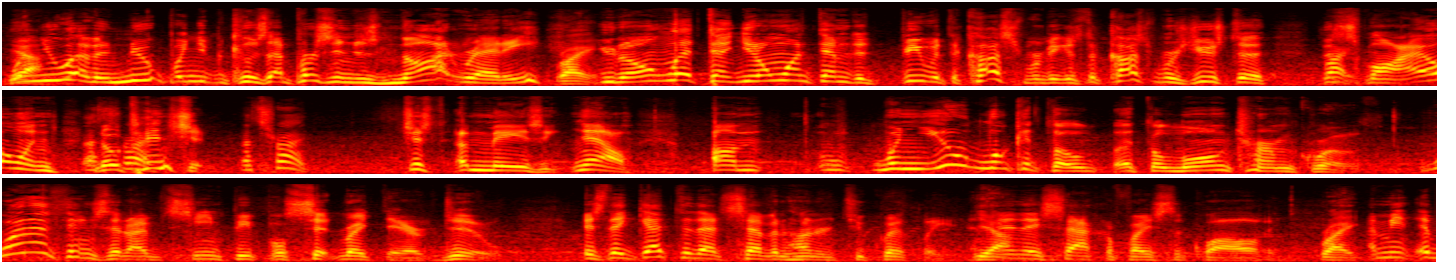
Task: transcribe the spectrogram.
When Yeah. you have a new, because that person is not ready. Right. You don't let them. You don't want them to be with the customer because the customer's used to the Right. smile and That's no right. tension. That's right. Just amazing. Now, um, when you look at the at the long term growth, one of the things that I've seen people sit right there do is they get to that 700 too quickly, and Yeah. then they sacrifice the quality. Right. I mean, at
